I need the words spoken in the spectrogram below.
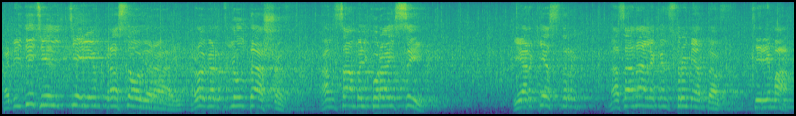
Победитель терем кроссовера Роберт Юлдашев, ансамбль Курайсы и оркестр национальных инструментов Терема.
